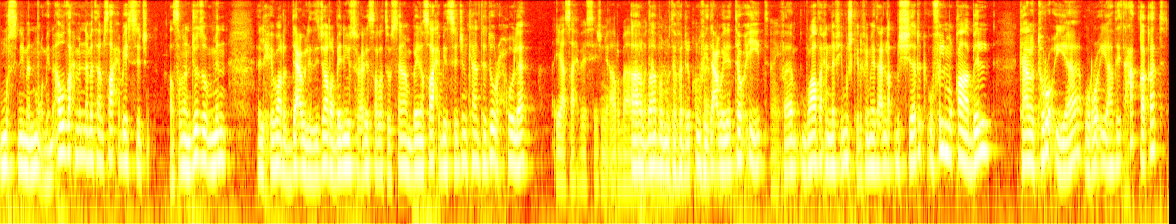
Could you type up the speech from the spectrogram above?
مسلما مؤمنا أوضح منه مثلا صاحبي السجن. أصلا جزء من الحوار الدعوي الذي جرى بين يوسف عليه الصلاة والسلام وبين صاحبي السجن كانت تدور حول يا صاحب السجن أرباب. أرباب متفرقون في دعوة إلى التوحيد. أي. فواضح إن في مشكلة فيما يتعلق بالشرك. وفي المقابل كانت رؤيه والرؤيه هذه تحققت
